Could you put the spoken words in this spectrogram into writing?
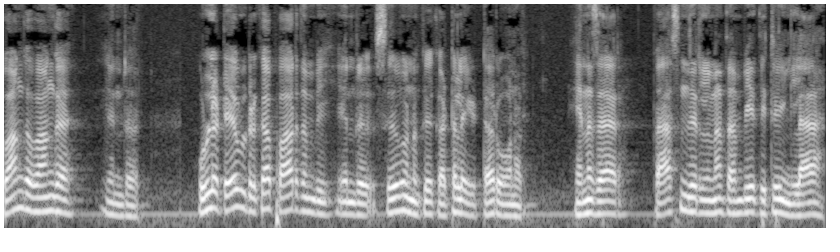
வாங்க வாங்க என்றார். உள்ள டேபிள் இருக்கா? பார் தம்பி என்று சிறுவனுக்கு கட்டளையிட்டார் ஓனர். என்ன சார் பேசஞ்சர் இல்லைன்னா தம்பியை திட்டுவீங்களா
